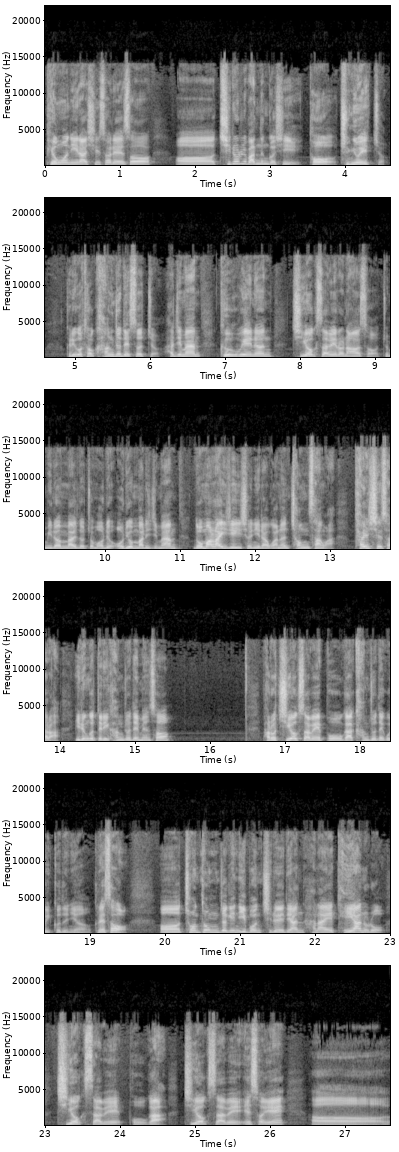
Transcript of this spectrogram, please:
병원이나 시설에서 어, 치료를 받는 것이 더 중요했죠. 그리고 더 강조됐었죠. 하지만 그 후에는 지역사회로 나와서 좀 이런 말도 좀 어려, 어려운 말이지만 노멀라이제이션이라고 하는 정상화, 탈시설화 이런 것들이 강조되면서 바로 지역사회 보호가 강조되고 있거든요. 그래서 어, 전통적인 입원 치료에 대한 하나의 대안으로 지역사회 보호가 지역사회에서의 어,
